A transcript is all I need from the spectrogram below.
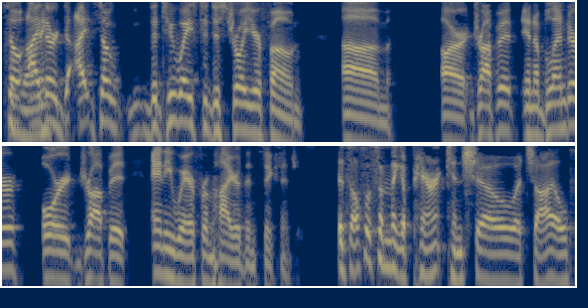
So either, I, so the two ways to destroy your phone, um, are drop it in a blender or drop it anywhere from higher than six inches. It's also something a parent can show a child.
